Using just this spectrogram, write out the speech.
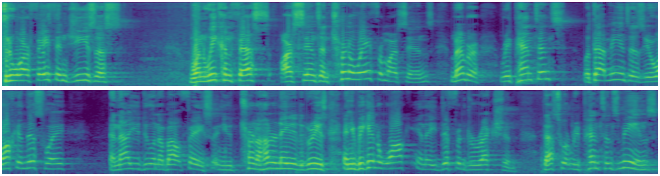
Through our faith in Jesus, when we confess our sins and turn away from our sins, remember, repentance, what that means is you're walking this way, and now you do an about face, and you turn 180 degrees, and you begin to walk in a different direction. That's what repentance means.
